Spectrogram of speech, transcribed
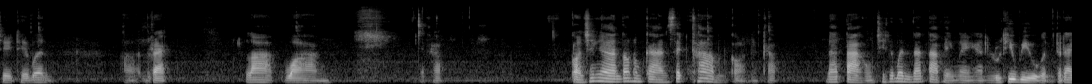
JTable drag ลากวางนะครับ ก่อนใช้งานต้องทำการเซตค่ามันก่อนนะครับ หน้าตาของ JTable หน้าตาเป็นยังไงกันดูที่วิวกันก็ได้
